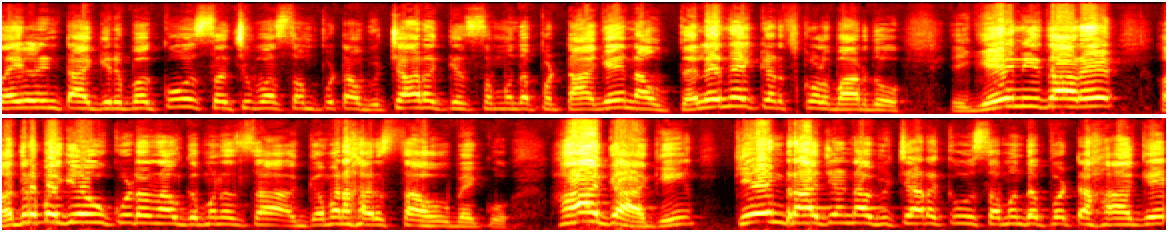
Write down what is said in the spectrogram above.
ಸೈಲೆಂಟ್ ಆಗಿರಬೇಕು. ಸಚಿವ ಸಂಪುಟ ವಿಚಾರಕ್ಕೆ ಸಂಬಂಧಪಟ್ಟ ಹಾಗೆ ನಾವು ತಲೆನೇ ಕೆಡಿಸ್ಕೊಳ್ಬಾರ್ದು. ಈಗೇನಿದ್ದಾರೆ ಅದರ ಬಗ್ಗೆಯೂ ಕೂಡ ನಾವು ಗಮನ ಗಮನ ಹರಿಸ್ತಾ ಹೋಗಬೇಕು. ಹಾಗಾಗಿ ಕೆ ಎನ್ ರಾಜಣ್ಣ ವಿಚಾರಕ್ಕೂ ಸಂಬಂಧಪಟ್ಟ ಹಾಗೆ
